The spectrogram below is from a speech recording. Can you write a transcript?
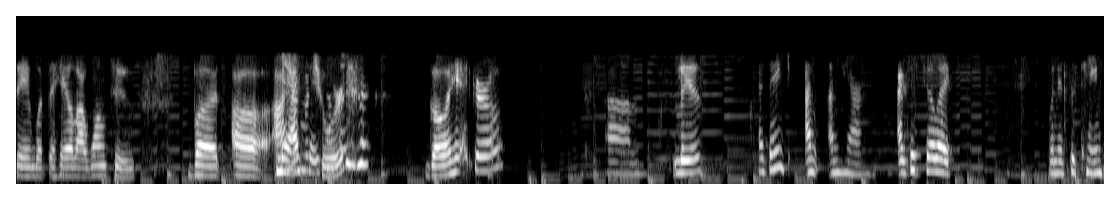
saying what the hell I want to, but uh I May I have say matured. Go ahead, girl. Um, Liz. I think I'm I'm here. I just feel like when it pertains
